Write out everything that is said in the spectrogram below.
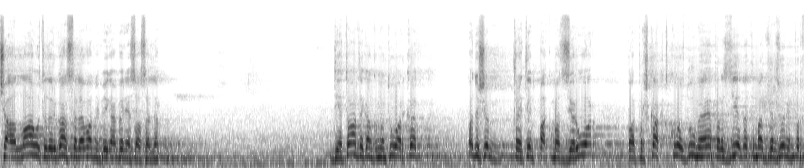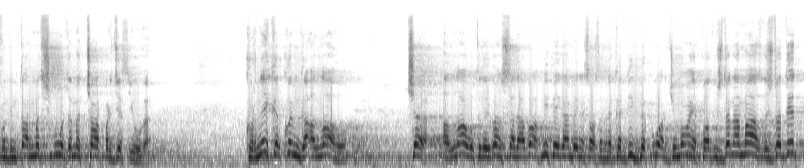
që Allahu të dërgon salavat mbi pejgamberin sallallahu alaihi wasallam? Dietarët e kanë komentuar këtë pa dyshim trajtim pak më të zgjeruar, por për shkak të kohës du me përzgjedh vetëm atë versionin përfundimtar më të shkurtër dhe më të qartë për gjithë juve. Kur ne kërkojmë nga Allahu që Allahu të dërgon salavat mi pejgamberin sallallahu alaihi wasallam në këtë ditë të bekuar xhumaje, po dhe në çdo namaz, në çdo ditë,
